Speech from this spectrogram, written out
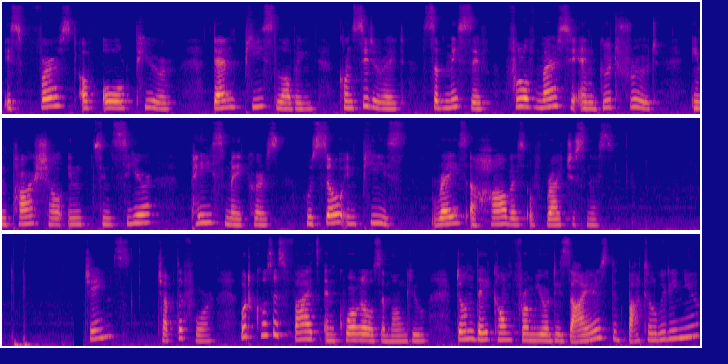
is first of all pure, then peace loving, considerate, submissive, full of mercy and good fruit, impartial, sincere, peacemakers, who sow in peace raise a harvest of righteousness. James chapter 4 What causes fights and quarrels among you? Don't they come from your desires that battle within you?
